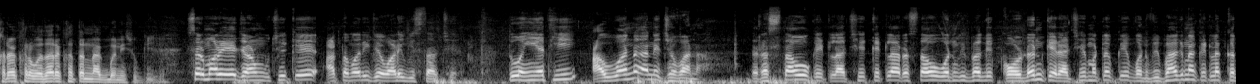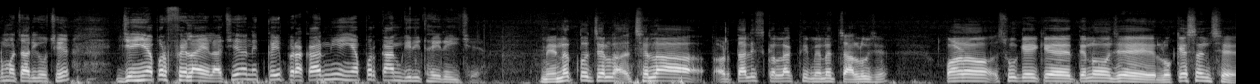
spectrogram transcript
ખરેખર વધારે ખતરનાક બની ચૂકી છે. સર મારે એ જાણવું છે કે આ તમારી જે વાડી વિસ્તાર છે તો અહીંયાથી આવવાના અને જવાના. રસ્તાઓ કેટલા છે? કેટલા રસ્તાઓ વન વિભાગે કોર્ડન કર્યા છે? મતલબ કે વન વિભાગના કેટલા કર્મચારીઓ છે જે અહીંયા પર ફેલાયેલા છે અને કઈ પ્રકારની અહીંયા પર કામગીરી થઈ રહી છે? મહેનત તો છેલ્લા અડતાલીસ કલાકથી મહેનત ચાલુ છે. પણ શું કહે કે તેનો જે લોકેશન છે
